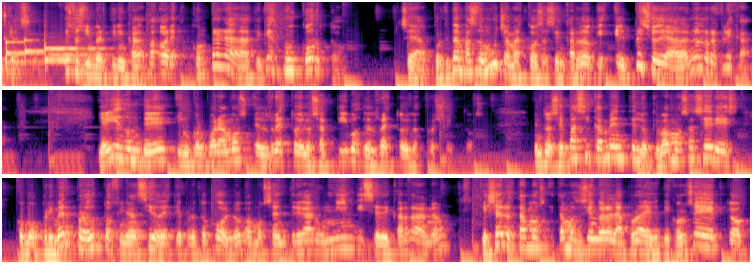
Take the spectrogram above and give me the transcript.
que hace. Eso es invertir en Cardano. Ahora, comprar ADA te quedas muy corto. O sea, porque están pasando muchas más cosas en Cardano que el precio de ADA no lo refleja. Y ahí es donde incorporamos el resto de los activos del resto de los proyectos. Entonces, básicamente lo que vamos a hacer es, como primer producto financiero de este protocolo, vamos a entregar un índice de Cardano, que ya lo estamos, estamos haciendo ahora la prueba de, concepto,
